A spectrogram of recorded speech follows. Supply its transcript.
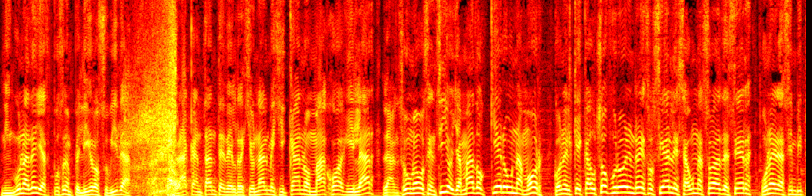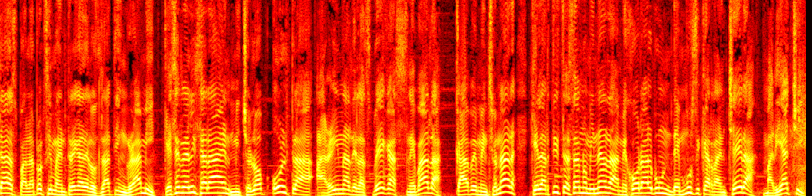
Ninguna de ellas puso en peligro su vida. La cantante del regional mexicano Majo Aguilar lanzó un nuevo sencillo llamado Quiero un amor, con el que causó furor en redes sociales a horas de ser una de las invitadas para la próxima entrega de los Latin Grammy, que se realizará en Michelob Ultra Arena de Las Vegas, Nevada. Cabe mencionar que la artista está nominada a Mejor Álbum de Música Ranchera, Mariachi.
